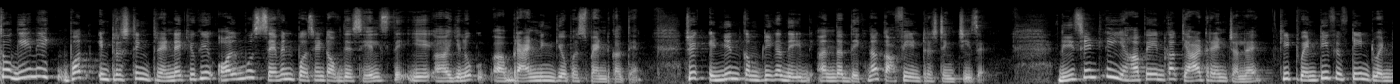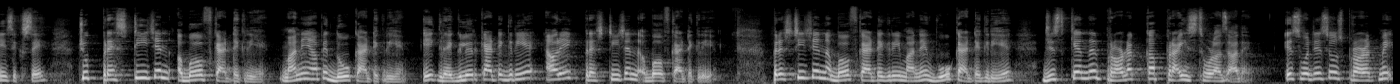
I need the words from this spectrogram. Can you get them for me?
तो अगेन एक बहुत इंटरेस्टिंग ट्रेंड है क्योंकि almost seven percent of the sales ये ये लोग ब्रांडिंग के ऊपर स्पेंड करते हैं। जो एक इंडियन कंपनी का दे, अंदर देखना काफ़ी इंटरेस्टिंग चीज़ है। रिसेंटली यहाँ पे इनका क्या ट्रेंड चल रहा है कि 2015-26 से जो प्रेस्टीज एंड अबव कैटेगरी है माने यहाँ पे दो कैटेगरी है। एक रेगुलर कैटेगरी है और एक प्रेस्टीज एंड अबव कैटेगरी है। प्रेस्टीज एंड अबव कैटेगरी माने वो कैटेगरी है जिसके अंदर प्रोडक्ट का प्राइस थोड़ा ज़्यादा है। इस वजह से उस प्रोडक्ट में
